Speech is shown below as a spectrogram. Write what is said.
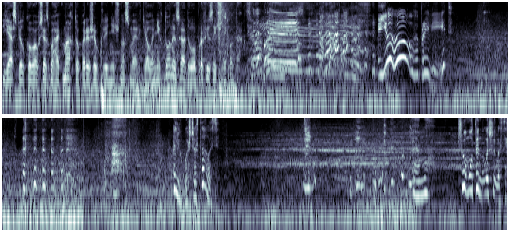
Я спілкувався з багатьма, хто пережив клінічну смерть, але ніхто не згадував про фізичний контакт. Югу, привіт. Люба, що сталося? Емо, Чому ти не лишилася?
